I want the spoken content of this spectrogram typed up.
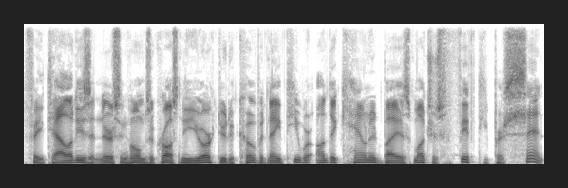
Fatalities at nursing homes across New York due to COVID 19 were undercounted by as much as 50%,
